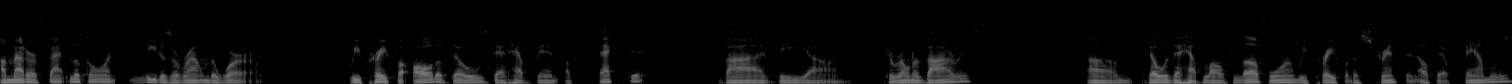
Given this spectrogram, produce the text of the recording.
A matter of fact, look on leaders around the world. We pray for all of those that have been affected by the um, coronavirus. Um, those that have lost loved one, we pray for the strength of their families.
